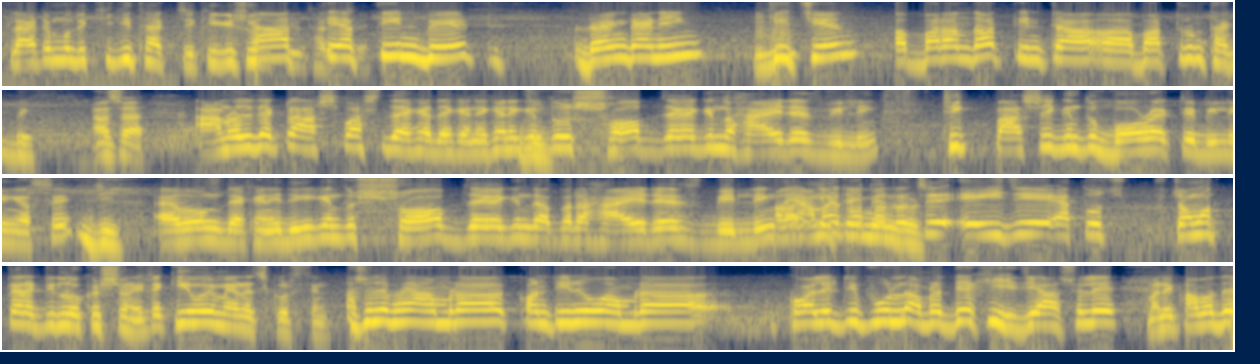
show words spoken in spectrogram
ফ্ল্যাটের মধ্যে কি কি থাকছে? কি কি সুবিধা তিন বেড ড্রয়িং ডাইনিং কিচেন বারান্দা তিনটা বাথরুম থাকবে। আচ্ছা আমরা যদি একটা আশপাশ দেখা দেখেন এখানে কিন্তু সব জায়গায় কিন্তু হাই রাইজ বিল্ডিং ঠিক পাশে কিন্তু বড় একটা বিল্ডিং আছে। এবং দেখেন এদিকে কিন্তু সব জায়গায় কিন্তু আপনারা হাই রাইজ বিল্ডিং আমার কথা হচ্ছে এই যে এত চমৎকার একটি লোকেশন এটা কীভাবে ম্যানেজ করছেন? আসলে ভাই আমরা কন্টিনিউ আমরা কোয়ালিটিফুল আমরা দেখি যে আসলে মানে আমাদের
